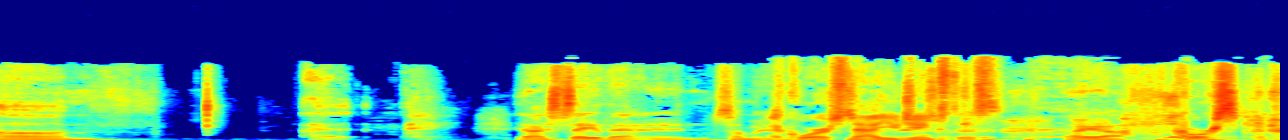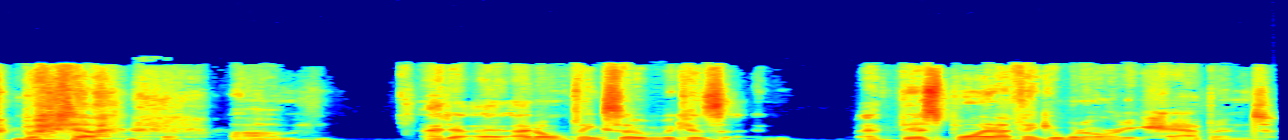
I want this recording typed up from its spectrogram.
Um, I, I say that, and somebody. Of course, now you jinxed us. Oh yeah, of course, but uh, um, I, I don't think so because at this point, I think it would have already happened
